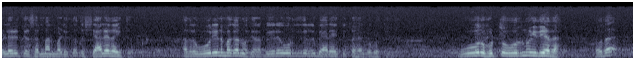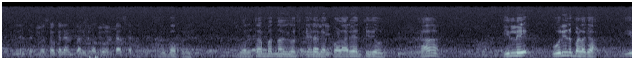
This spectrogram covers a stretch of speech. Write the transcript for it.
ಒಳ್ಳೆ ರೀತಿಯಲ್ಲಿ ಸನ್ಮಾನ ಮಾಡಿತ್ತು. ಅದು ಶಾಲೆದಾಯಿತು. ಆದರೆ ಊರಿನ ಮಗನು ಜನ ಬೇರೆ ಊರಿದ್ರೆ ಬೇರೆ ಆಯ್ತಿತ್ತು ಹೆಂಗೆ ಗೊತ್ತಿಲ್ಲ. ಊರು ಹುಟ್ಟು ಊರನ್ನೂ ಇದೆಯದ ಹೌದಾ? ಬಾಪ್ರಿ, ಗೊರಟ ಬಂದು ನಾವು ಇವತ್ತು ಕೇಳಲ್ಲ, ಕೊಳಾರೆ ಅಂತಿದ್ದೇವನು ಹಾಂ, ಇಲ್ಲಿ ಊರಿನ ಬಳಗ ಈ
